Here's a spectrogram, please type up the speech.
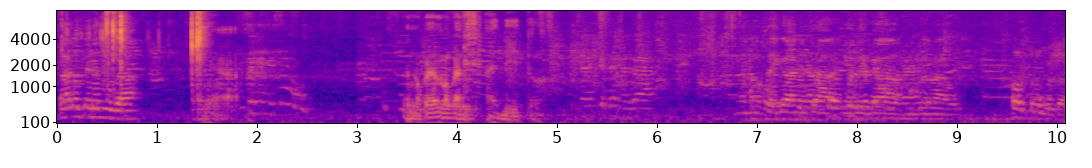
Paano tinabuga? Yeah. Ano kaya maganda? Ay, dito. Ano sa igano sa Iriga, Mugaraw? Kontrol mo ba?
